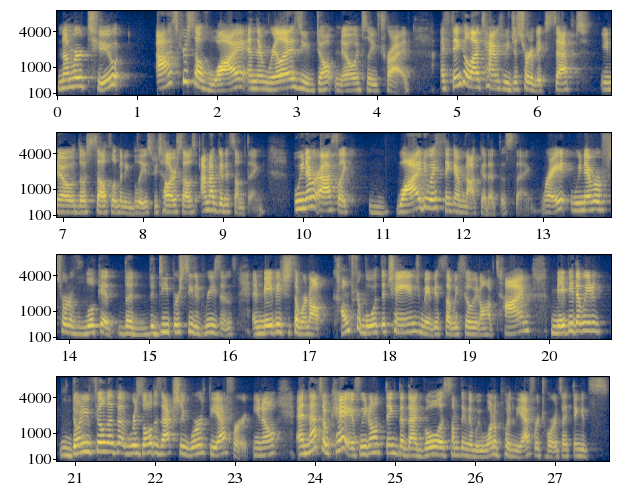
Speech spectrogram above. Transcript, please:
Number two, ask yourself why and then realize you don't know until you've tried. I think a lot of times we just sort of accept, you know, those self-limiting beliefs. We tell ourselves, I'm not good at something. We never ask like, why do I think I'm not good at this thing, right? We never sort of look at the the deeper seated reasons. And maybe it's just that we're not comfortable with the change. Maybe it's that we feel we don't have time. Maybe that we don't even feel that the result is actually worth the effort, you know? And that's okay. If we don't think that that goal is something that we want to put in the effort towards, I think it's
